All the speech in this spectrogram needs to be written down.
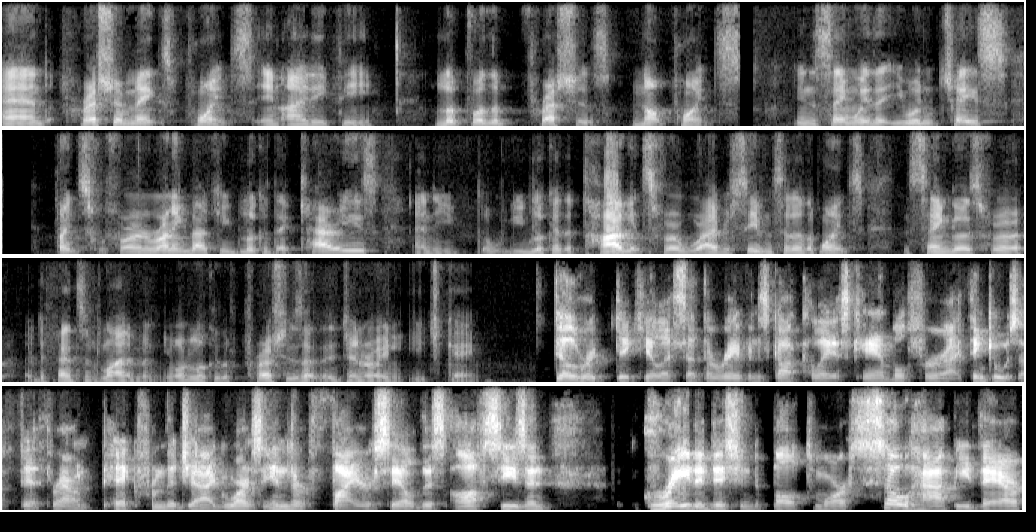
and pressure makes points in IDP. Look for the pressures, not points. In the same way that you wouldn't chase points for a running back, you look at their carries and you you look at the targets for a wide receiver instead of the points. The same goes for a defensive lineman. You want to look at the pressures that they're generating each game. Still ridiculous that the Ravens got Calais Campbell for I think it was a fifth round pick from the Jaguars in their fire sale this offseason. Great addition to Baltimore. So happy there.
